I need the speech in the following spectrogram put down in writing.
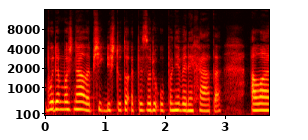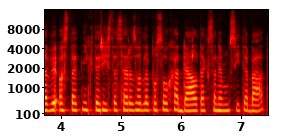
bude možná lepší, když tuto epizodu úplně vynecháte, ale vy ostatní, kteří jste se rozhodli poslouchat dál, tak se nemusíte bát.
